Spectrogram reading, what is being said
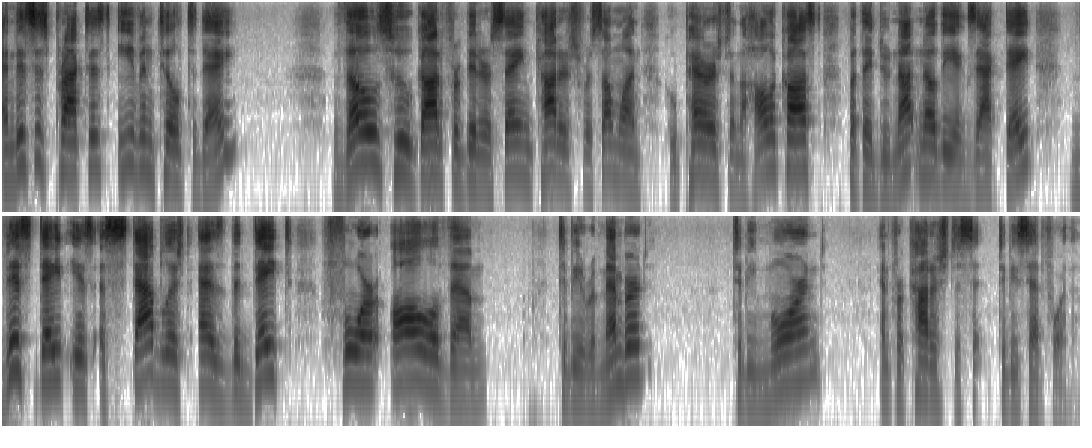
And this is practiced even till today. Those who, God forbid, are saying Kaddish for someone who perished in the Holocaust, but they do not know the exact date, this date is established as the date for all of them to be remembered, to be mourned, and for Kaddish to, to be said for them.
